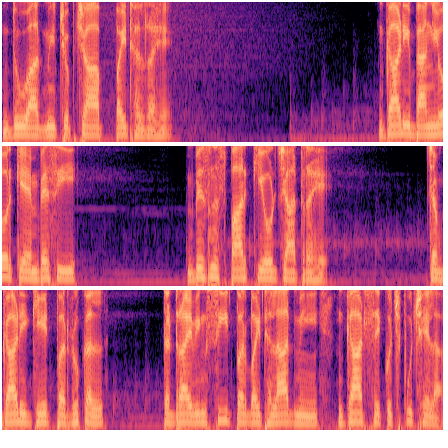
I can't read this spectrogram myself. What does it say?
दो आदमी चुपचाप बैठल रहे। गाड़ी बैंगलोर के एम्बेसी बिज़नेस पार्क की ओर जात रहे। जब गाड़ी गेट पर रुकल तो ड्राइविंग सीट पर बैठल आदमी गार्ड से कुछ पूछेला।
